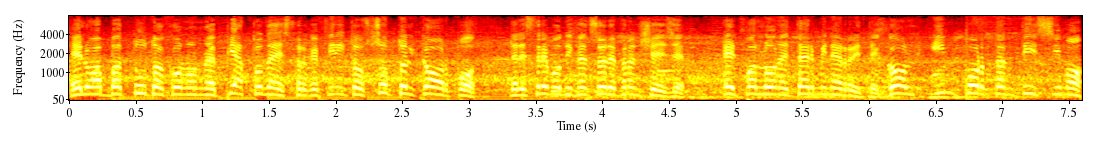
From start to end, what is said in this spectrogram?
e lo ha battuto con un piatto destro che è finito sotto il corpo dell'estremo difensore francese e il pallone termina in rete. Gol importantissimo,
